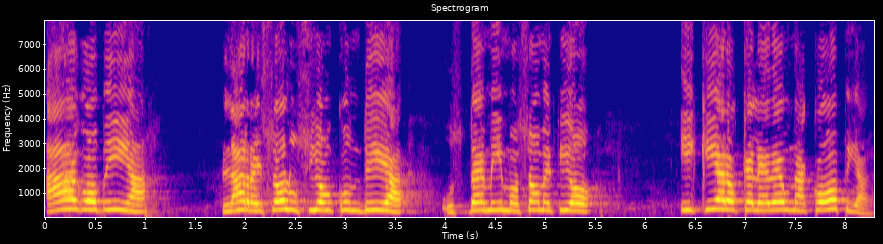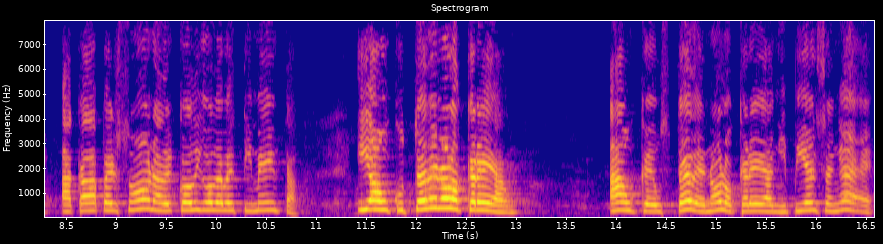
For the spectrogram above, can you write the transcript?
hago mía la resolución que un día usted mismo sometió y quiero que le dé una copia a cada persona del código de vestimenta. Y aunque ustedes no lo crean, aunque ustedes no lo crean y piensen eh,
